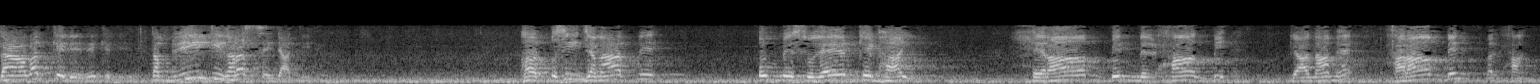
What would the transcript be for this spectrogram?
دعوت کے دینے کے لیے، تبلیغ کی غرض سے جاتی ہے۔ اور اسی جماعت میں ام سلیم کے بھائی حرام بن ملحان بھی ہے کیا نام ہے؟ حرام بن ملحان۔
